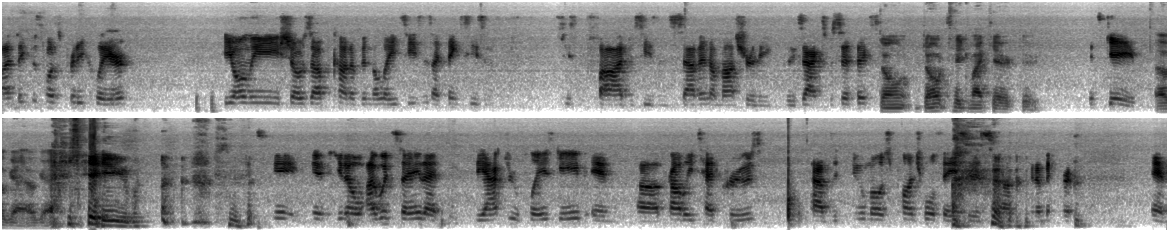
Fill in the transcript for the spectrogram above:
I think this one's pretty clear. He only shows up kind of in the late seasons. I think season season five to season seven. I'm not sure the, the exact specifics. Don't don't take my character. It's Gabe. Okay, okay. Gabe. It's Gabe. And, you know, I would say that the actor who plays Gabe and uh, probably Ted Cruz have the two most punchable faces uh, in America. And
